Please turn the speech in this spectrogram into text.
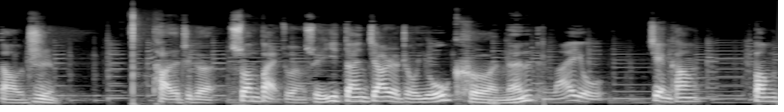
导致它的这个酸败作用，所以一旦加热之后，有可能本来有健康帮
